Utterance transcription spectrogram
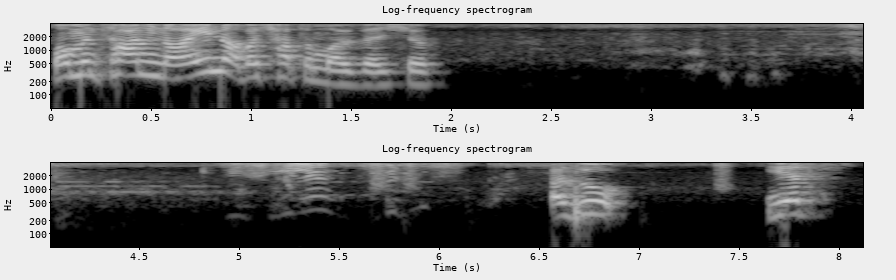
Momentan nein, aber ich hatte mal welche. Wie viele? Fünf? Also, jetzt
